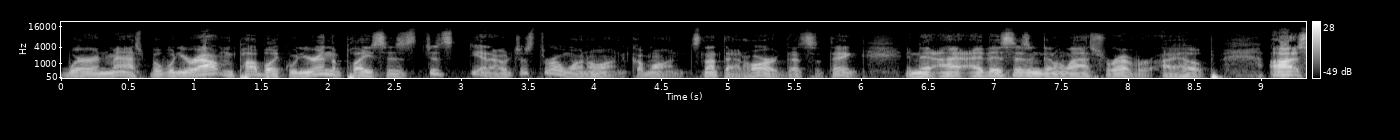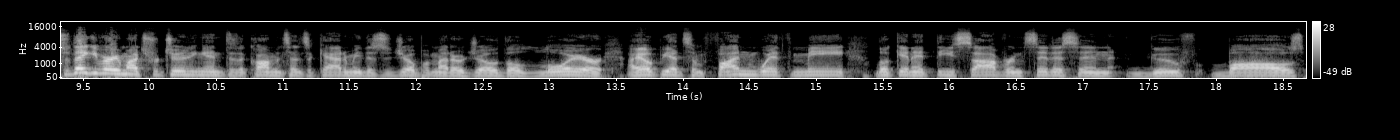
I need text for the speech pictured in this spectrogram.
wearing masks. But when you're out in public, when you're in the places, just you know, just throw one on. Come on, it's not that hard. That's the thing. And I, I, this isn't going to last forever. I hope. Uh, so thank you very much for tuning in to the Common Sense Academy. This is Joe Pometto, Joe the lawyer. I hope you had some fun with me looking at the sovereign citizen goofball balls.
